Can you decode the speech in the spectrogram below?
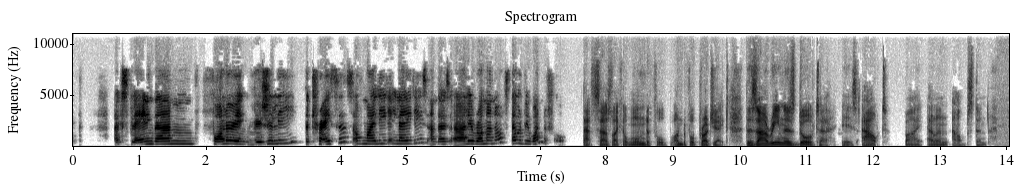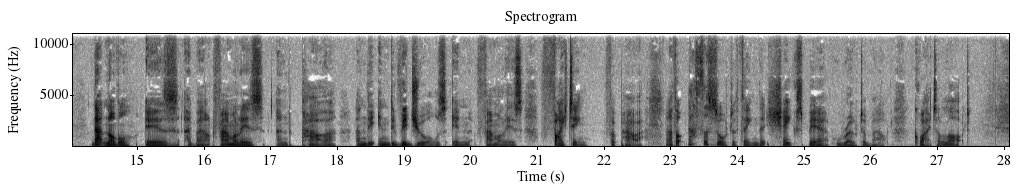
explaining them, following visually the traces of my leading ladies and those early Romanovs. That would be wonderful. That sounds like a wonderful, wonderful project. The Tsarina's Daughter is out by Ellen Alpsten. That novel is about families and power and the individuals in families fighting for power. I thought that's the sort of thing that Shakespeare wrote about quite a lot.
